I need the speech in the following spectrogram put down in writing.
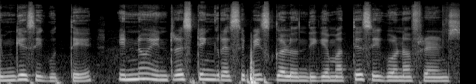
ನಿಮಗೆ ಸಿಗುತ್ತೆ. ಇನ್ನೂ ಇಂಟ್ರೆಸ್ಟಿಂಗ್ ರೆಸಿಪೀಸ್ಗಳೊಂದಿಗೆ ಮತ್ತೆ ಸಿಗೋಣ ಫ್ರೆಂಡ್ಸ್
